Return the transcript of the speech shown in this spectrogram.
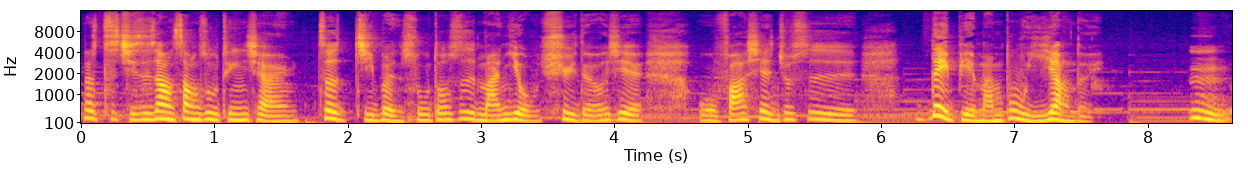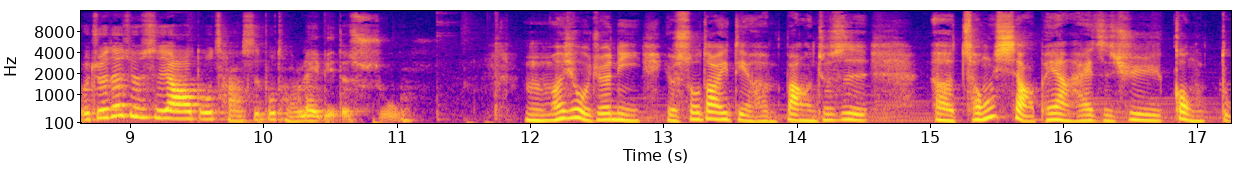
那这其实让上述听起来这几本书都是蛮有趣的，而且我发现就是类别蛮不一样的。嗯，我觉得就是要多尝试不同类别的书。嗯，而且我觉得你有说到一点很棒，就是。呃，从小培养孩子去共读、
